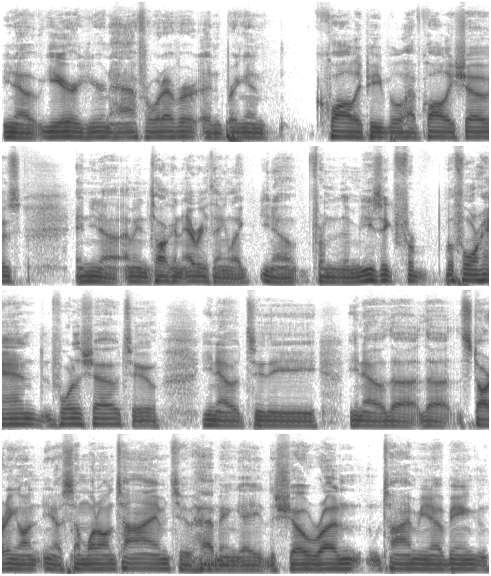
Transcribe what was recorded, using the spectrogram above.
you know year year and a half or whatever and bring in quality people have quality shows and you know i mean talking everything like you know from the music for beforehand before the show to you know to the you know the the starting on you know somewhat on time to having a the show run time you know being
